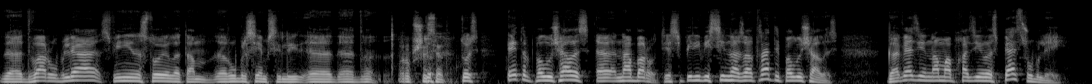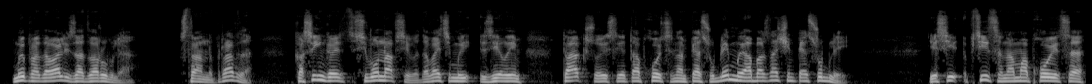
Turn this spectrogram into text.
э, 2 рубля свинина стоила там рубль 70 или... Э, рубль 60. То, то есть это получалось э, наоборот. Если перевести на затраты, получалось. Говядина нам обходилась 5 рублей, мы продавали за 2 рубля. Странно, правда? Косыгин говорит, всего-навсего, давайте мы сделаем так, что если это обходится нам 5 рублей, мы обозначим 5 рублей. Если птица нам обходится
